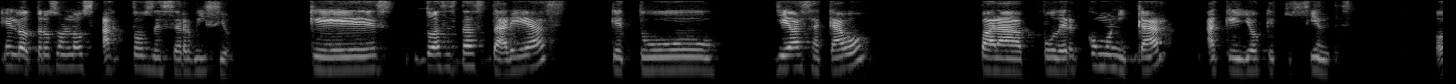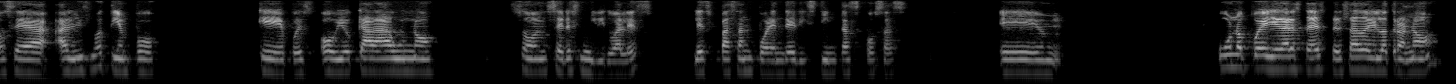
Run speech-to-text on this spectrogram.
el otro son los actos de servicio, que es todas estas tareas que tú llevas a cabo para poder comunicar aquello que tú sientes. O sea, al mismo tiempo que pues obvio cada uno son seres individuales, les pasan por ende distintas cosas. Em, uno puede llegar a estar estresado y el otro no,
